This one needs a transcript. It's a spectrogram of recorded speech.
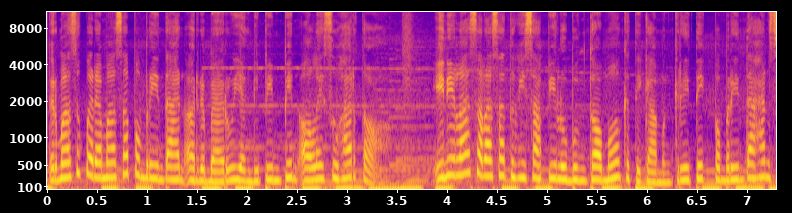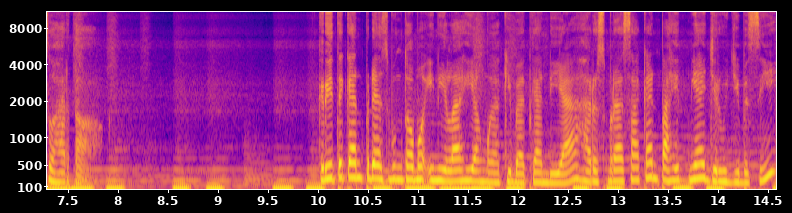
Termasuk pada masa pemerintahan Orde Baru yang dipimpin oleh Soeharto. Inilah salah satu kisah pilu Bung Tomo ketika mengkritik pemerintahan Soeharto. Kritikan pedas Bung Tomo inilah yang mengakibatkan dia harus merasakan pahitnya jeruji besi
